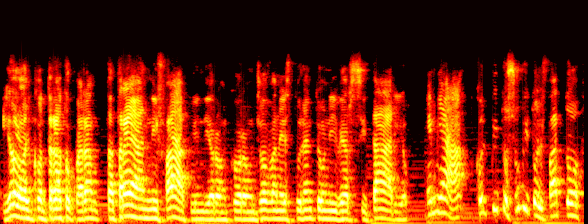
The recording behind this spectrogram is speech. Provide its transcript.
Io l'ho incontrato 43 anni fa, quindi ero ancora un giovane studente universitario e mi ha colpito subito il fatto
